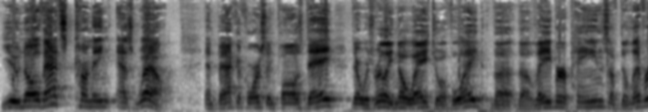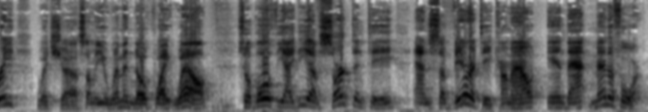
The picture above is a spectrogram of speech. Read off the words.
You know that's coming as well. And back, of course, in Paul's day, there was really no way to avoid the, the labor pains of delivery, which uh, some of you women know quite well. So both the idea of certainty and severity come out in that metaphor.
